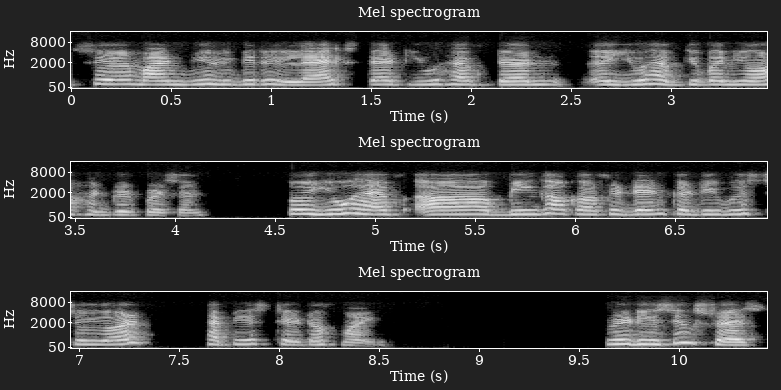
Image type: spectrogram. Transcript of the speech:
so your mind will be relaxed that you have done you have given your 100% so you have uh being a confident contributes to your happiest state of mind reducing stress.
